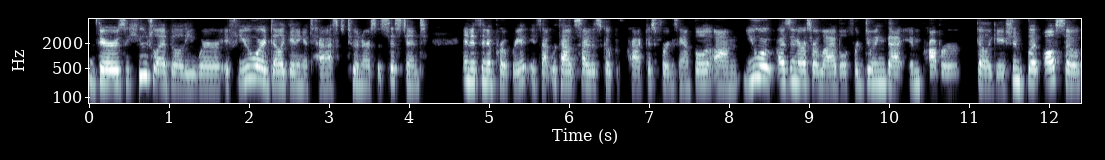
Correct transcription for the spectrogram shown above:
there's a huge liability where if you are delegating a task to a nurse assistant and it's inappropriate, it's out, with outside of the scope of practice, for example, um, you as a nurse are liable for doing that improper delegation. But also,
